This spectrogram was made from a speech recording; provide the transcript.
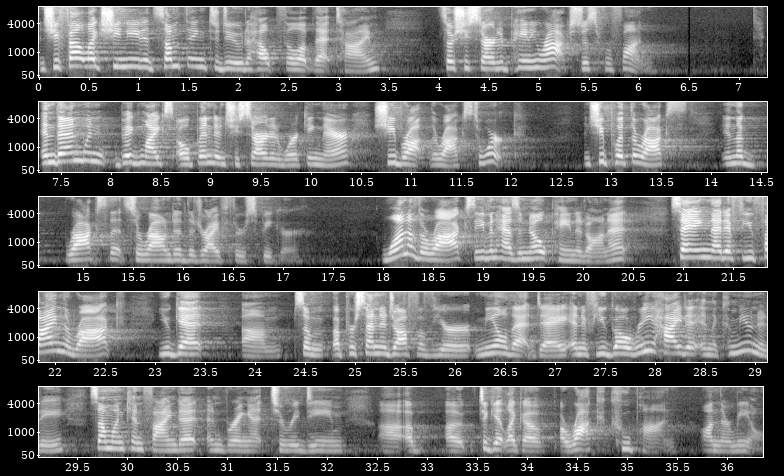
And she felt like she needed something to do to help fill up that time. So she started painting rocks just for fun. And then when Big Mike's opened and she started working there, she brought the rocks to work. And she put the rocks in the rocks that surrounded the drive through speaker. One of the rocks even has a note painted on it saying that if you find the rock, you get um, some a percentage off of your meal that day, and if you go rehide it in the community, someone can find it and bring it to redeem uh, a, a, to get like a, a rock coupon on their meal.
